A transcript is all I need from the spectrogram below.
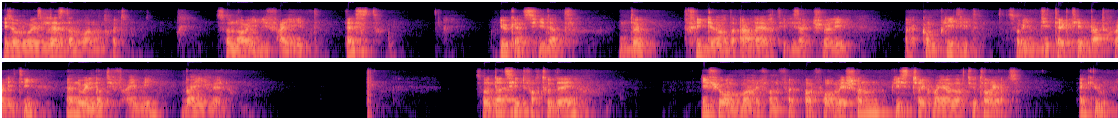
is always less than 100. So now if I hit test, you can see that the triggered alert is actually uh, completed. So it detected bad quality and will notify me by email. So that's it for today. If you want more information, please check my other tutorials. Thank you.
